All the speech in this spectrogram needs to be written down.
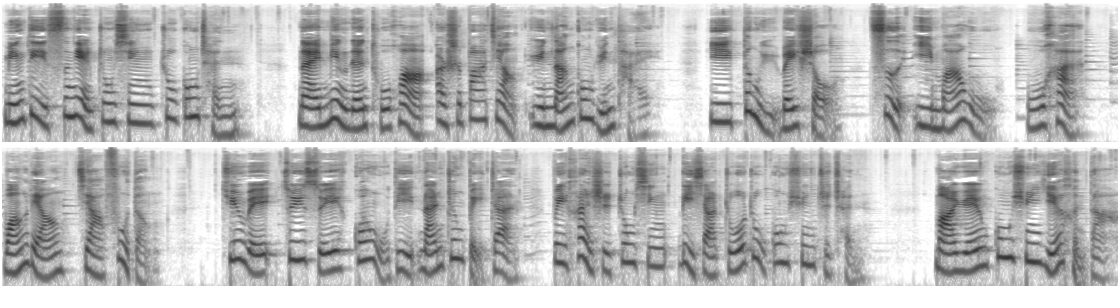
明帝思念忠心诸功臣，乃命人图画二十八将于南宫云台，以邓禹为首，赐以马武。吴汉、王良、贾复等，均为追随光武帝南征北战、为汉室中兴立下卓著功勋之臣。马援功勋也很大，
